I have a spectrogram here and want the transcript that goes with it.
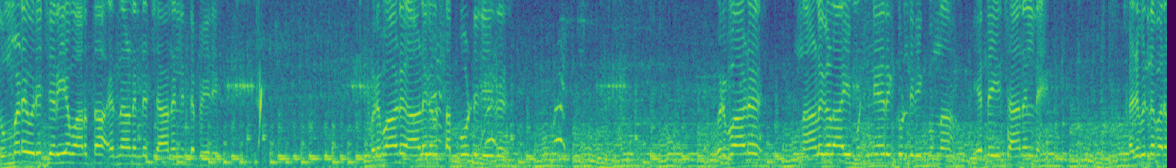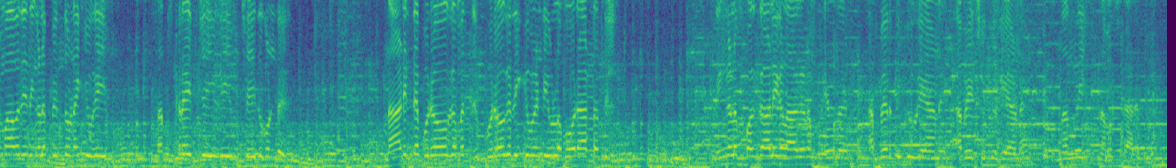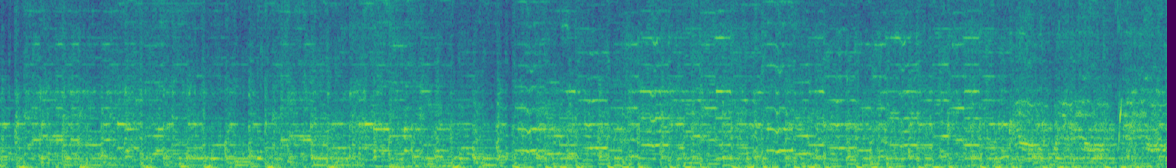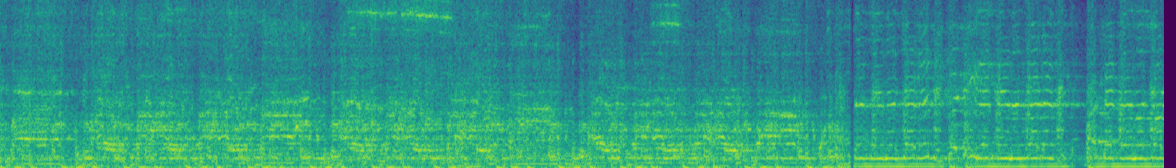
നമ്മുടെ ഒരു ചെറിയ വാർത്ത എന്നാണ് എന്റെ ചാനലിന്റെ പേര്. ഒരുപാട് ആളുകൾ സപ്പോർട്ട് ചെയ്ത് ഒരുപാട് നാളുകളായി മുന്നേറിക്കൊണ്ടിരിക്കുന്ന എന്റെ ഈ ചാനലിനെ കഴിവിന്റെ പരമാവധി നിങ്ങൾ പിന്തുണയ്ക്കുകയും സബ്സ്ക്രൈബ് ചെയ്യുകയും ചെയ്തുകൊണ്ട് നാടിന്റെ പുരോഗമ പുരോഗതിക്ക് വേണ്ടിയുള്ള പോരാട്ടത്തിൽ നിങ്ങളും പങ്കാളികളാകണം എന്ന് അഭ്യർത്ഥിക്കുകയാണ് അപേക്ഷിക്കുകയാണ്. നന്ദി നമസ്കാരം. Pepe Machado.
